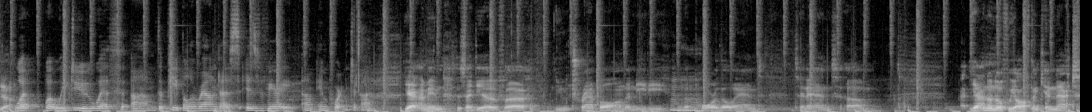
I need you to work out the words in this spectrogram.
Yeah. What what we do with um, the people around us is very um, important to God. Yeah, I mean, this idea of uh, you trample on the needy, the poor, the land to an end. Yeah, I don't know if we often connect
